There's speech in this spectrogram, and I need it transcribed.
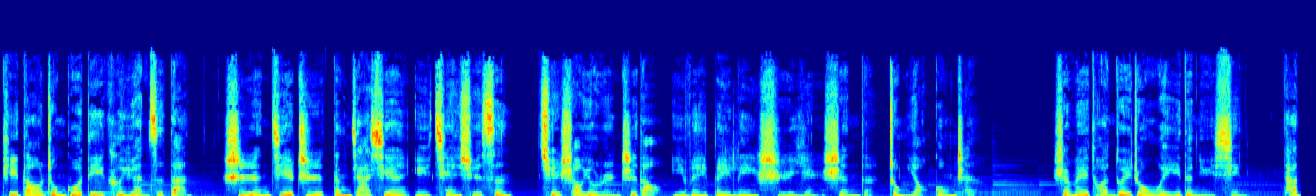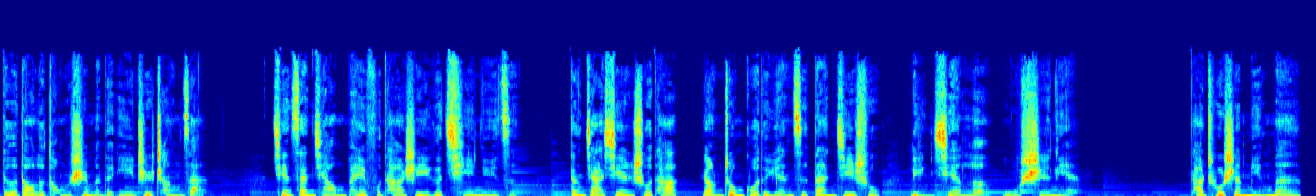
提到中国第一颗原子弹，世人皆知邓稼先与钱学森，却少有人知道一位被历史隐身的重要功臣。身为团队中唯一的女性，她得到了同事们的一致称赞。钱三强佩服她是一个奇女子，邓稼先说她让中国的原子弹技术领先了五十年。她出身名门，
